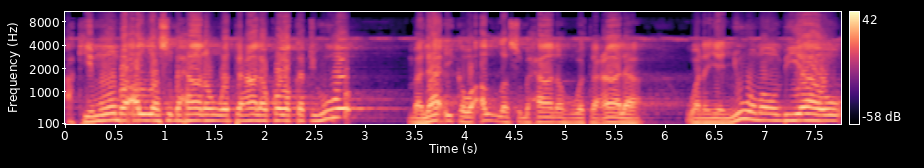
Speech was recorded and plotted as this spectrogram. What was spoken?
akimwomba Allah subhanahu wa ta'ala. Kwa wakati huo malaika wa Allah subhanahu wa ta'ala wananyanyua maombi yao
